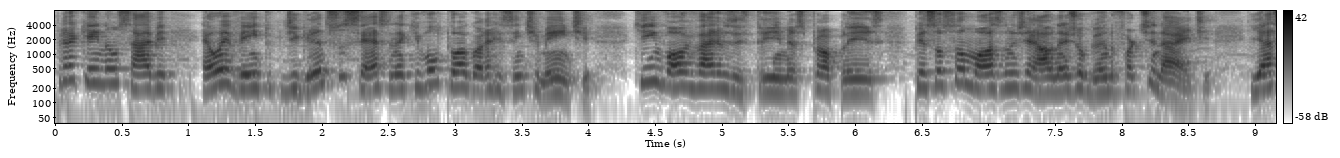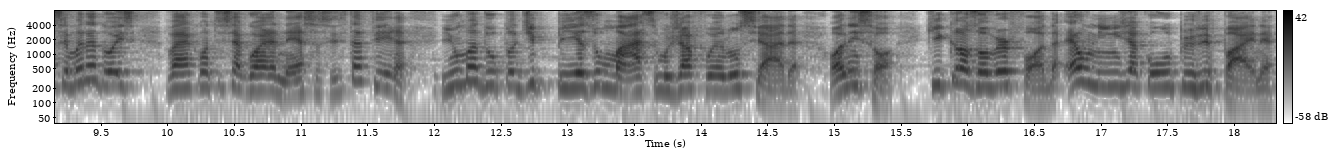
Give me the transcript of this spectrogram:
Pra quem não sabe, é um evento de grande sucesso, né, que voltou agora recentemente, que envolve vários streamers, pro players, pessoas famosas no geral, né, jogando Fortnite. E a semana 2 vai acontecer agora nessa sexta-feira, e uma dupla de peso máximo já foi anunciada. Olhem só, que crossover foda, é o Ninja com o PewDiePie, né?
